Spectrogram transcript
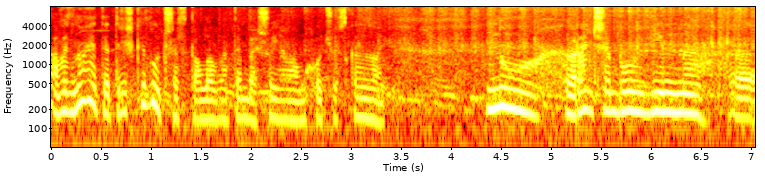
А ви знаєте, трішки лучше стало в АТБ, що я вам хочу сказати. Ну, раніше був він е,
